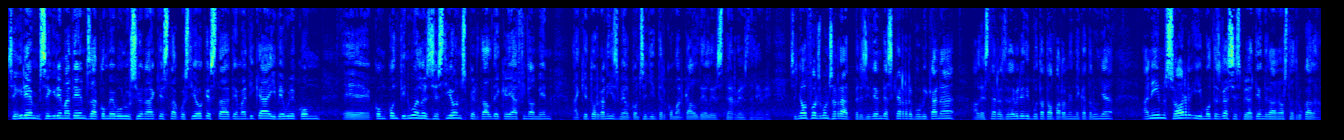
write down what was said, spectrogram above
Seguirem, seguirem atents a com evoluciona aquesta qüestió, aquesta temàtica i veure com, eh, com continuen les gestions per tal de crear finalment aquest organisme, el Consell Intercomarcal de les Terres de l'Ebre. Senyor Alfons Montserrat, president d'Esquerra Republicana a les Terres de l'Ebre, diputat al Parlament de Catalunya, ànim, sort i moltes gràcies per atendre la nostra trucada.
